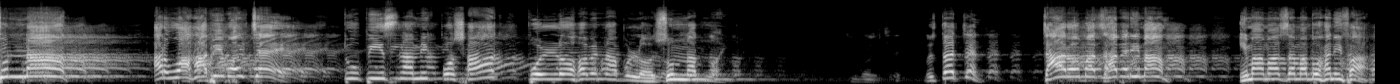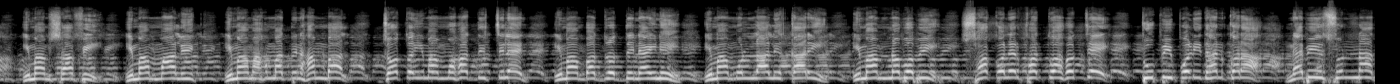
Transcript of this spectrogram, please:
সুন্নাত। আর ওয়াহাবি বলছে টুপি ইসলামিক পোশাক পড়লেও হবে না পড়লেও হবে সুন্নাত নয়। বুঝতে পারছেন চারো মাযহাবের ইমাম। ইমাম আজম আবু হানিফা, ইমাম শাফি, ইমাম মালিক, ইমাম আহমদ বিন হাম্বাল, যত ইমাম মুহাদ্দিস ছিলেন, ইমাম বদরুদ্দিন আইনি, ইমাম মুল্লা আলী কারি, ইমাম নববী, সকলের ফতোয়া হচ্ছে টুপি পরিধান করা নবীর সুন্নাত,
